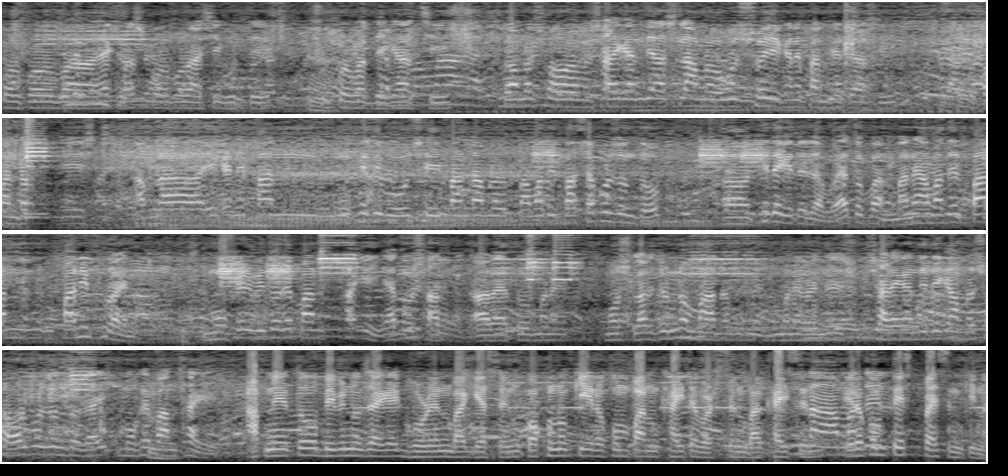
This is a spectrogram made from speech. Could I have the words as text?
পর পর বা এক মাস পর পর আসি ঘুরতে শুক্রবার দেখে আছি তো আমরা সারেগান্ধি আসলে আমরা অবশ্যই এখানে পান খেতে আসি। পানটা। আমরা এখানে পান মুখে দেবো সেই পানটা আমরা আমাদের বাসা পর্যন্ত খেতে খেতে যাব। এত পান মানে আমাদের পান পানি ফুরায় না। মুখের ভিতরে পান থাকে এত স্বাদ। আর এত মানে মশলার জন্য মনে করেন যে সারেগান্ধি থেকে আমরা শহর পর্যন্ত যাই মুখে পান থাকে আপনি তো বিভিন্ন জায়গায় ঘোরেন বা গেছেন কখনো কি এরকম পান খাইতে পারছেন বা খাইছেন? এরকম টেস্ট পাইছেন কিনা?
